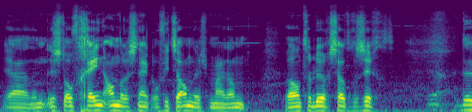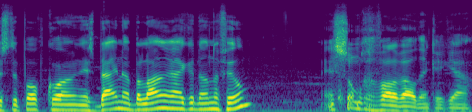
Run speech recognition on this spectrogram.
ja, dan is het of geen andere snack of iets anders, maar dan wel een teleurgesteld gezicht. Ja, dus de popcorn is bijna belangrijker dan de film? In sommige gevallen wel, denk ik, ja.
